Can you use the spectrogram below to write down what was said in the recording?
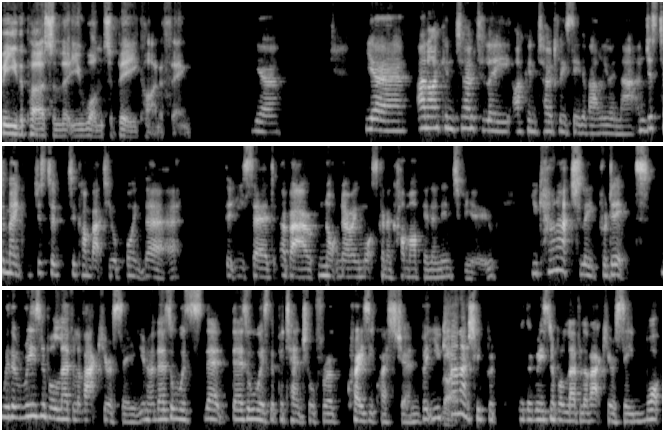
be the person that you want to be kind of thing. Yeah. Yeah and i can totally i can totally see the value in that. And just to make just to, to come back to your point there that you said about not knowing what's going to come up in an interview you can actually predict with a reasonable level of accuracy you know there's always there, there's always the potential for a crazy question but you can actually predict with a reasonable level of accuracy what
